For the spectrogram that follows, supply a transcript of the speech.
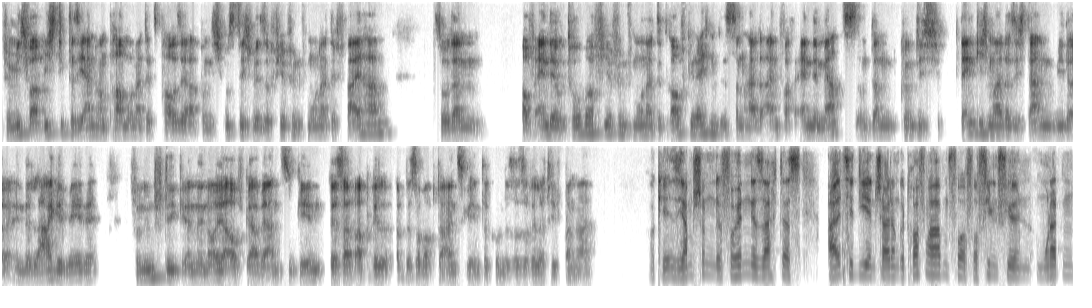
für mich war wichtig, dass ich einfach ein paar Monate jetzt Pause habe und ich wusste, ich will so vier, fünf Monate frei haben. So dann auf Ende Oktober vier, fünf Monate draufgerechnet ist dann halt einfach Ende März und dann könnte ich, denke ich mal, dass ich dann wieder in der Lage wäre, vernünftig eine neue Aufgabe anzugehen. Deshalb April, das ist aber auch der einzige Hintergrund, das ist also relativ banal. Okay, Sie haben schon vorhin gesagt, dass als Sie die Entscheidung getroffen haben, vor, vor vielen, vielen Monaten,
